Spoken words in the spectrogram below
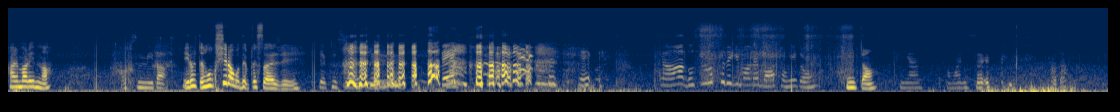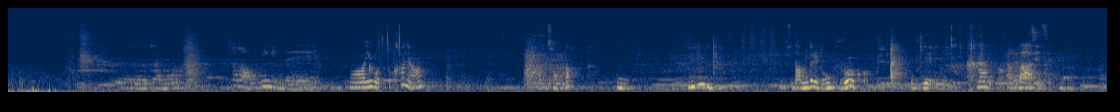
할 말 있나? 없습니다. 이럴 땐 혹시라고 대패써야지. 네, 패스. 네. 야, 너 쓰러뜨리기만 해봐, 정희정. 진짜. 그냥 가만히 있어요. 가자. 그 제가 모 차가 모닝인데 와 이거 어떡하냐? 정나? 남들이 너무 부러울 것 같아. 우리의 이. 그러니까. 장난 아니지.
